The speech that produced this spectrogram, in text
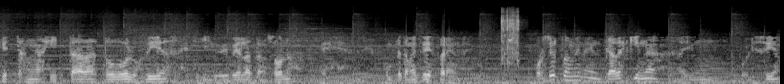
que es tan agitada todos los días y vivirla tan sola es completamente diferente. Por cierto, miren, en cada esquina hay un policía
